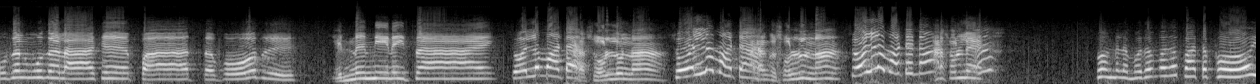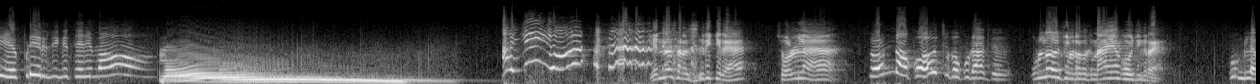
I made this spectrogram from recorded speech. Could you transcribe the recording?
முதல் முதலாக பார்த்த போது என்ன நினைத்தாய்? சொல்ல மாட்டேன். சொல்லுண்ணா. சொல்ல மாட்டேன். அங்க சொல்லுண்ணா. சொல்ல மாட்டேனா அட சொல்லு. உங்களை முத முத பார்த்தப்போ எப்படி இருந்தீங்க தெரியுமா! என்ன சார் சிரிக்கிற? சொல்ல. சொன்னா கோவிச்சுக்க கூடாது. உள்ளத சொல்றதுக்கு நான் ஏன் கோச்சுக்கிறேன் உங்களை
